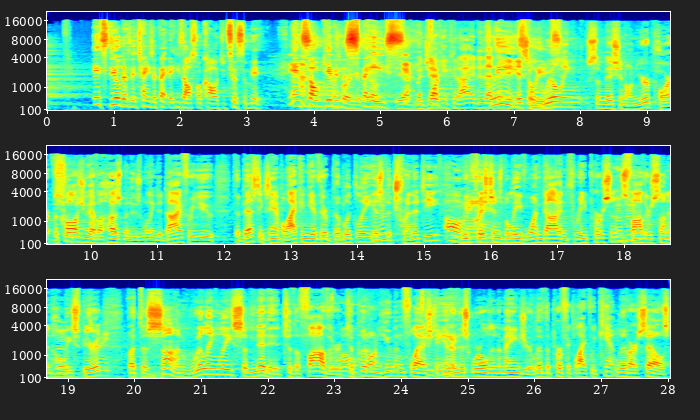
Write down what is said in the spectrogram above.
it still doesn't change the fact that he's also called you to submit. And so giving the That's where it gets space. tough. Yeah. But Jackie, could I add to that? that Please, it's please. a willing submission on your part because you have a husband who's willing to die for you. The best example I can give there biblically is mm-hmm. the Trinity. Oh, we man. Christians believe one God in three persons, mm-hmm. Father, Son, and mm-hmm. Holy Spirit. right. But the Son willingly submitted to the Father to put on human flesh, He to did. enter this world in a manger, live the perfect life we can't live ourselves,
